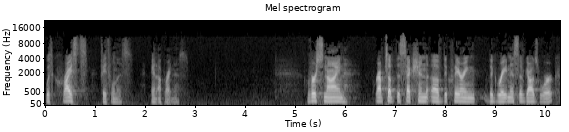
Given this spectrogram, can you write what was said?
with Christ's faithfulness and uprightness. Verse 9 wraps up this section of declaring the greatness of God's work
